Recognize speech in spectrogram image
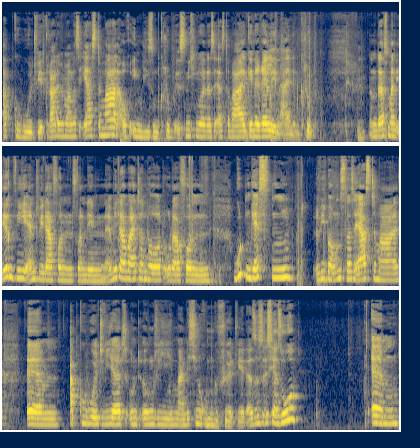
abgeholt wird, gerade wenn man das erste Mal auch in diesem Club ist, nicht nur das erste Mal generell in einem Club. Und dass man irgendwie entweder von, von den Mitarbeitern dort oder von guten Gästen, wie bei uns das erste Mal, ähm, abgeholt wird und irgendwie mal ein bisschen rumgeführt wird. Also es ist ja so, ähm,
